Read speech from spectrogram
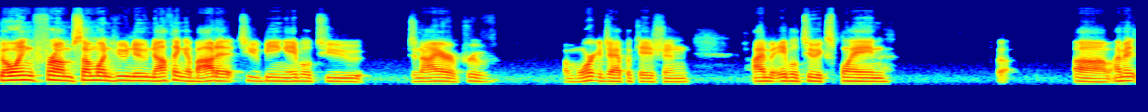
going from someone who knew nothing about it to being able to deny or approve a mortgage application i'm able to explain uh, um, i'm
